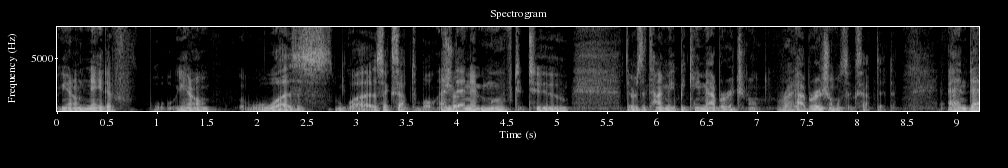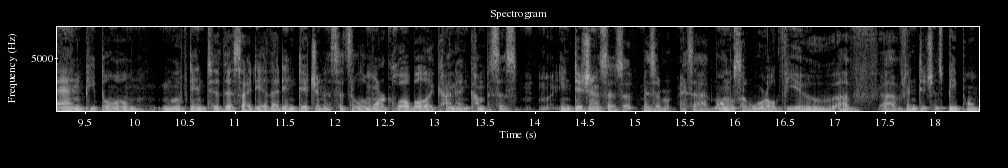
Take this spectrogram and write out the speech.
you know, native, you know, was was acceptable, and Sure. then it moved to. There was a time it became Aboriginal. Right. Aboriginal was accepted, and then people moved into this idea that Indigenous. It's a little more global. It kind of encompasses Indigenous as a as a as a almost a worldview of of Indigenous people.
